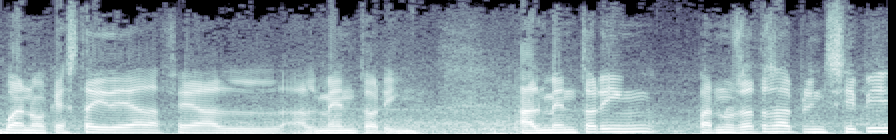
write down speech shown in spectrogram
bueno, aquesta idea de fer el, el mentoring. El mentoring, per nosaltres al principi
